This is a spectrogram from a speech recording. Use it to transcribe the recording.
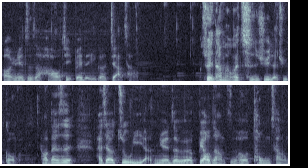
好，因为至少好几倍的一个价差。所以他们会持续的去购买，好，但是还是要注意啊，因为这个飙涨之后，通常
